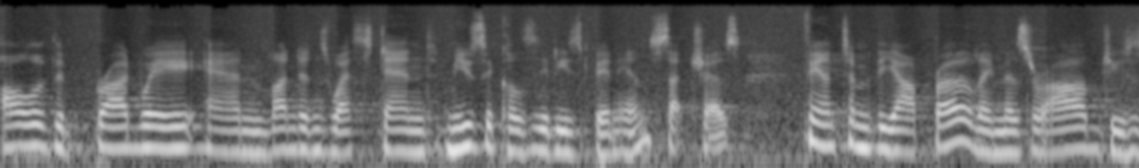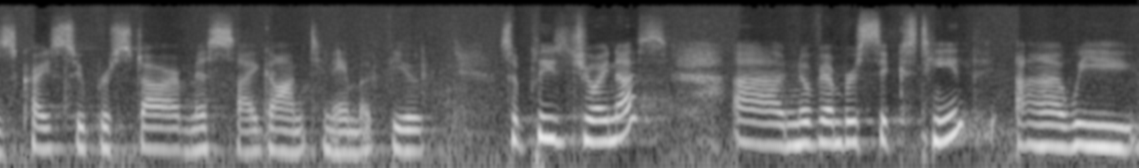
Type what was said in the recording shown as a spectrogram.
all of the Broadway and London's West End musicals that he's been in, such as Phantom of the Opera, Les Miserables, Jesus Christ Superstar, Miss Saigon, to name a few. So please join us uh, November 16th. Uh, we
